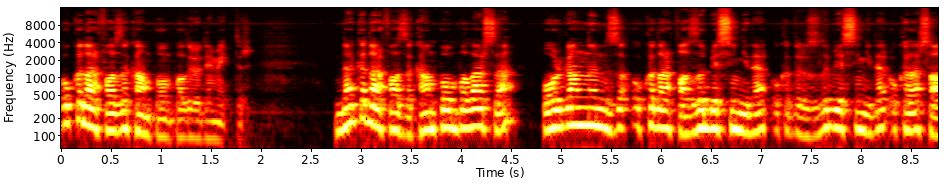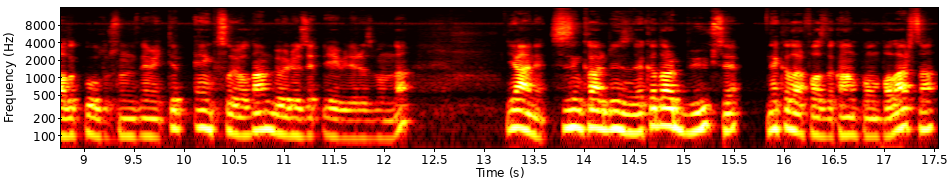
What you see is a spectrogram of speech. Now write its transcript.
o kadar fazla kan pompalıyor demektir. Ne kadar fazla kan pompalarsa organlarınıza o kadar fazla besin gider, o kadar hızlı besin gider, o kadar sağlıklı olursunuz demektir. En kısa yoldan böyle özetleyebiliriz bunda. Yani sizin kalbiniz ne kadar büyükse, ne kadar fazla kan pompalarsa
